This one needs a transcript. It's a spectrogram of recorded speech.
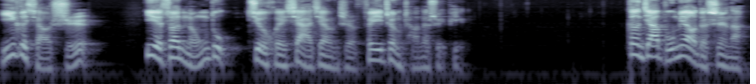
一个小时，叶酸浓度就会下降至非正常的水平。更加不妙的是呢，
